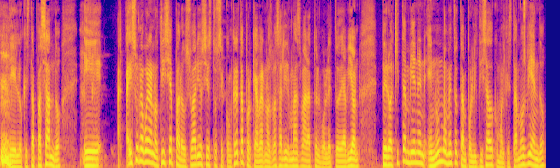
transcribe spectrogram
de lo que está pasando. Eh, es una buena noticia para usuarios si esto se concreta, porque, a ver, nos va a salir más barato el boleto de avión. Pero aquí también, en, en, un momento tan politizado como el que estamos viendo,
